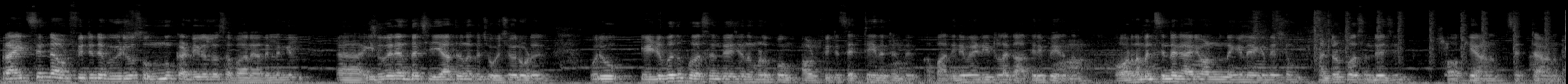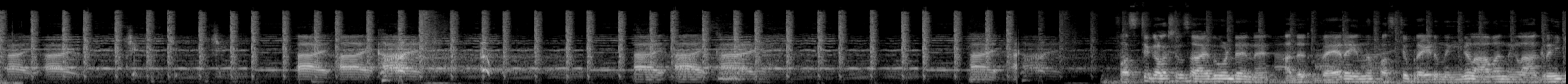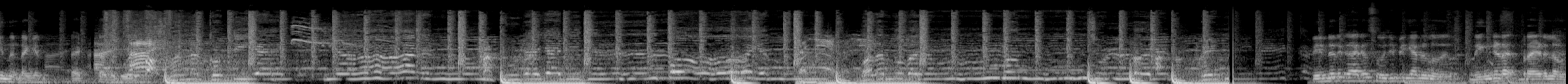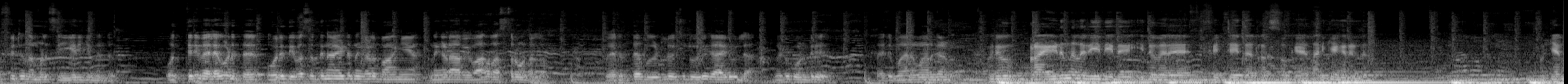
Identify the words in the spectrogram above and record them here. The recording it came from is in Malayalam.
ബ്രൈഡ്സിന്റെ ഔട്ട്ഫിറ്റിന്റെ വീഡിയോസ് ഒന്നും കണ്ടില്ലല്ലോ സബാന അതല്ലെങ്കിൽ ഇതുവരെ എന്താ ചെയ്യാത്തതെന്നൊക്കെ ചോദിച്ചവരോട് ഒരു എഴുപത് പെർസെന്റേജ് നമ്മളിപ്പം ഔട്ട്ഫിറ്റ് സെറ്റ് ചെയ്തിട്ടുണ്ട് അപ്പൊ അതിന് വേണ്ടിയിട്ടുള്ള കാത്തിരിപ്പായിരുന്നു ഓർണമെന്റ്സിന്റെ കാര്യമാണെന്നുണ്ടെങ്കിൽ ഏകദേശം ഹൺഡ്രഡ് പെർസെന്റേജ് ആണ് സെറ്റാണ് Aye, ഫസ്റ്റ് കളക്ഷൻസ് ആയതുകൊണ്ട് തന്നെ അത് വേറെ ഇന്ന് ഫസ്റ്റ് ബ്രൈഡ് നിങ്ങളാവാൻ നിങ്ങൾ ആഗ്രഹിക്കുന്നുണ്ടെങ്കിൽ പെട്ടെന്ന് പിന്നെ ഒരു കാര്യം സൂചിപ്പിക്കാനുള്ളത് നിങ്ങളുടെ ബ്രൈഡൽ ഔട്ട്ഫിറ്റ് നമ്മൾ സ്വീകരിക്കുന്നുണ്ട്. ഒത്തിരി വില കൊടുത്ത് ഒരു ദിവസത്തിനായിട്ട് നിങ്ങൾ വാങ്ങിയ നിങ്ങളുടെ ആ വിവാഹ വസ്ത്രം ഉണ്ടല്ലോ വെറുതെ വീട്ടിൽ വെച്ചിട്ട് ഒരു കാര്യമില്ല ഇങ്ങോട്ട് കൊണ്ടുവരും. വരുമാന മാർഗമാണ് ഒരു ബ്രൈഡ് എന്നുള്ള രീതിയിൽ ഇതുവരെ ഫിറ്റ് ചെയ്ത ഡ്രസ്സൊക്കെ തനിക്ക് എങ്ങനെയുണ്ട്? ഓക്കെ.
